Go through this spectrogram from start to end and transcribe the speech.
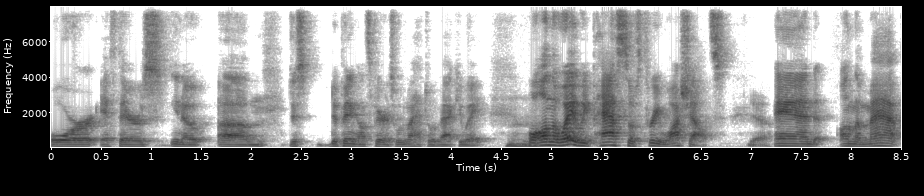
or if there's you know um, just depending on spirits, we might have to evacuate. Mhm. Well, on the way, we passed those three washouts. Yeah. And on the map,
